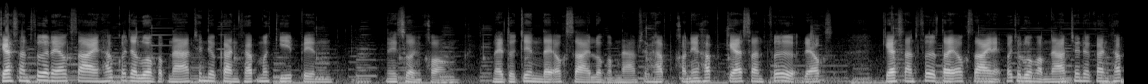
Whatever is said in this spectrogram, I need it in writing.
แก๊สซัลเฟอร์ไดออกไซด์ครับก็จะรวมกับน้ำเช่นเดียวกันครับ เมื่อกี้เป็นในส่วนของไนโตรเจนไดออกไซด์รวมกับน้ำใช่ไหมครับคราวนี้ครับแก๊สซัลเฟอร์ไดออกแก๊สซัลเฟอร์ไตรออกไซด์เนี่ยก็จะรวมกับน้ำเช่นเดียวกันครับ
